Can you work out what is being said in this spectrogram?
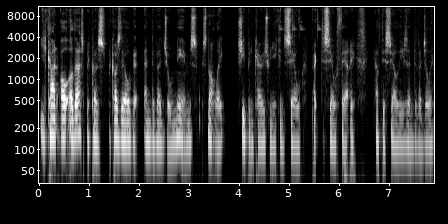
you can't alter this because because they all get individual names. It's not like sheep and cows when you can sell, pick to sell 30. You have to sell these individually.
